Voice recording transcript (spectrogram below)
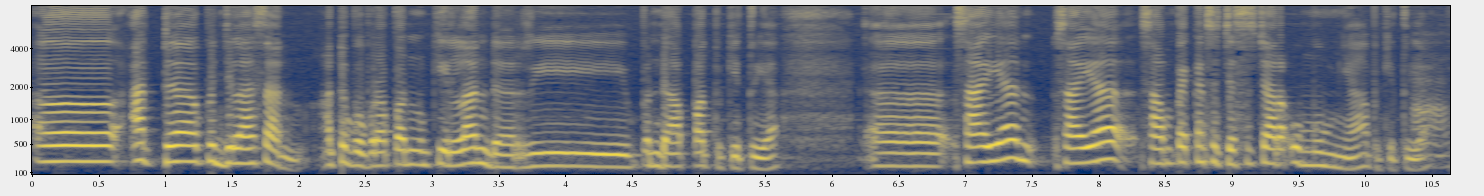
eh, ada penjelasan, ada beberapa nukilan dari pendapat begitu ya. Eh, saya saya sampaikan saja secara umumnya begitu ya.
